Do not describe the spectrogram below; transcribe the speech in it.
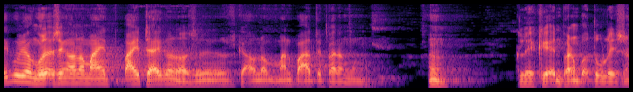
iku ya golek sing ana paedah iku lho gak ana manfaate barang. Hmm. glegeken barang mbok tulis.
